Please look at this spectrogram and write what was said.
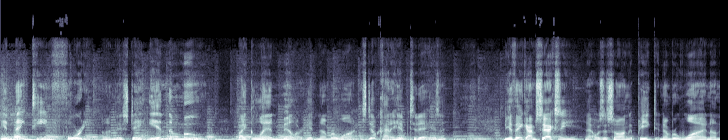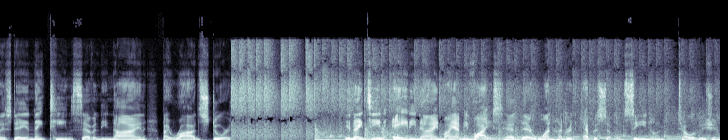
In 1940, on this day, In the Mood by Glenn Miller hit number one. Still kind of hip today, isn't it? Do you think I'm sexy? That was a song that peaked at number one on this day in 1979 by Rod Stewart. In 1989, Miami Vice had their 100th episode seen on television.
